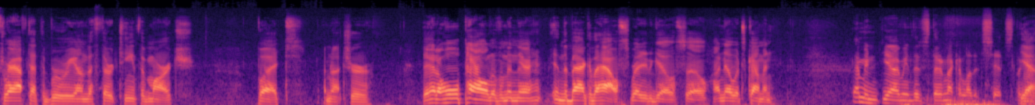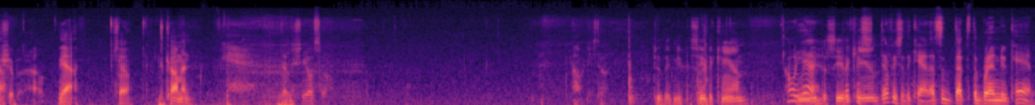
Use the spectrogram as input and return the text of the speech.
draft at the brewery on the 13th of March, but I'm not sure. They had a whole pallet of them in there in the back of the house, ready to go. So I know it's coming. I mean, yeah, I mean, that's, they're not going to let it sit. So they're Yeah. going to ship it out. Yeah, so it's coming. Delicioso. Oh, just a- Do they need to see the can? Oh Do we yeah, need to see the definitely, can? Definitely see the can. That's that's the brand new can.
